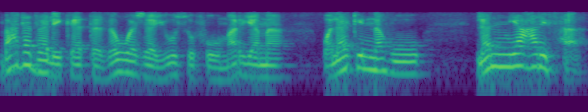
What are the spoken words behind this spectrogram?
بعد ذلك تزوج يوسف مريم ولكنه لم يعرفها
